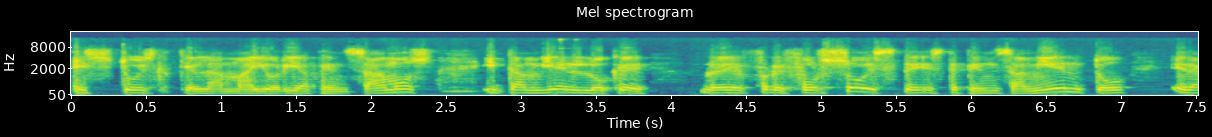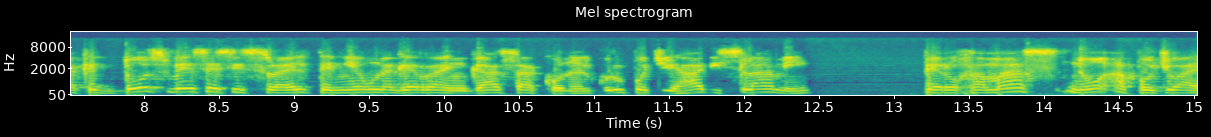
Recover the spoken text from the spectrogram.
Esto es lo que la mayoría pensamos y también lo que reforzó este, este pensamiento era que dos veces Israel tenía una guerra en Gaza con el grupo Jihad Islami, pero jamás no apoyó a,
